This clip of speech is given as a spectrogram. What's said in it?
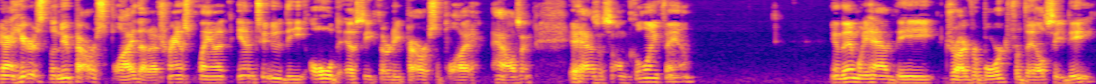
Now here's the new power supply that I transplanted into the old SE30 power supply housing. It has its own cooling fan. And then we have the driver board for the LCD.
